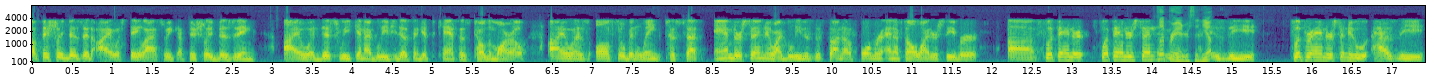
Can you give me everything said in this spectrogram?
officially visited Iowa State last week, officially visiting Iowa this weekend. I believe he doesn't get to campus till tomorrow. Iowa has also been linked to Seth Anderson, who I believe is the son of former NFL wide receiver uh, Flip, Ander- Flip Anderson. Flipper Anderson, yep. Is the Flipper Anderson, who has the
